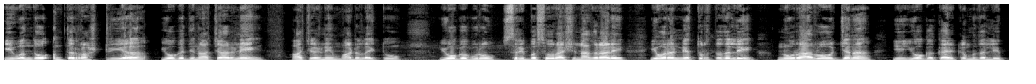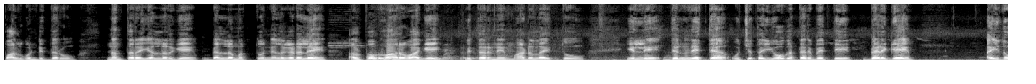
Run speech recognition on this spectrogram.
ಈ ಒಂದು ಅಂತಾರಾಷ್ಟ್ರೀಯ ಯೋಗ ದಿನಾಚರಣೆ ಆಚರಣೆ ಮಾಡಲಾಯಿತು. ಯೋಗ ಗುರು ಶ್ರೀ ಬಸವರಾಜ ನಾಗರಾಳೆ ಇವರ ನೇತೃತ್ವದಲ್ಲಿ ನೂರಾರು ಜನ ಈ ಯೋಗ ಕಾರ್ಯಕ್ರಮದಲ್ಲಿ ಪಾಲ್ಗೊಂಡಿದ್ದರು. ನಂತರ ಎಲ್ಲರಿಗೆ ಬೆಲ್ಲ ಮತ್ತು ನೆಲಗಡಲೆ ಅಲ್ಪೋಪಹಾರವಾಗಿ ವಿತರಣೆ ಮಾಡಲಾಯಿತು. ಇಲ್ಲಿ ದಿನನಿತ್ಯ ಉಚಿತ ಯೋಗ ತರಬೇತಿ ಬೆಳಗ್ಗೆ ಐದು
